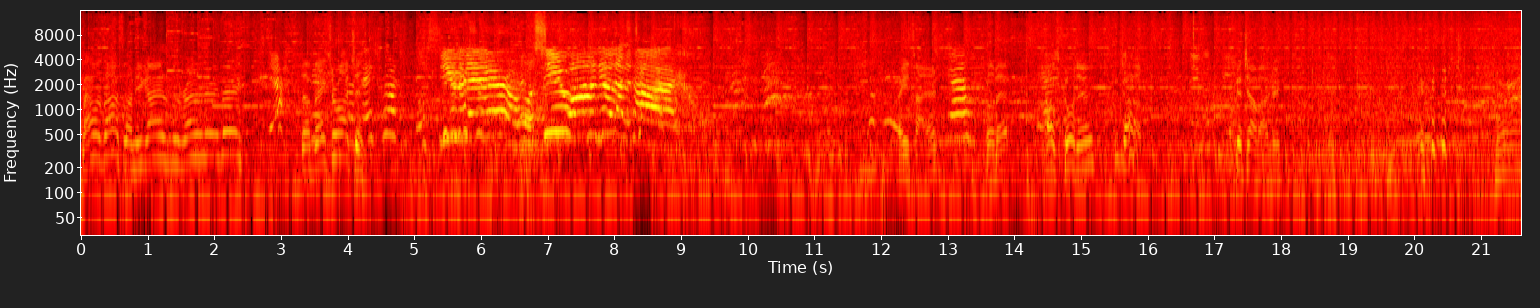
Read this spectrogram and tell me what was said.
that was awesome. You guys running everything? Yeah. So thanks for watching. Thanks for watching. We'll see you there or we'll see you on the other time. Are you tired? Yeah. A little bit? Yeah. That was cool, dude. Good job. Good job, Audrey. All right.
